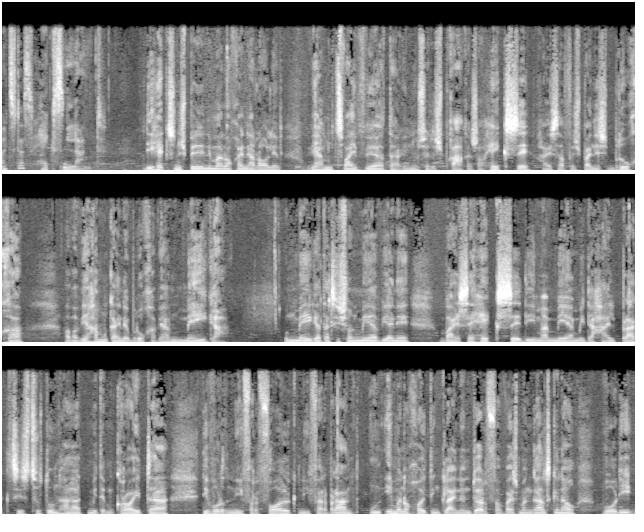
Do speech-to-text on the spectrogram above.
als das Hexenland. Die Hexen spielen immer noch eine Rolle. Wir haben zwei Wörter in unserer Sprache. So Hexe heißt auf Spanisch Bruja, aber wir haben keine Bruja, wir haben Mega. Und Mega, das ist schon mehr wie eine weiße Hexe, die immer mehr mit der Heilpraxis zu tun hat, mit dem Kräuter. Die wurden nie verfolgt, nie verbrannt. Und immer noch heute in kleinen Dörfern weiß man ganz genau, wo die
